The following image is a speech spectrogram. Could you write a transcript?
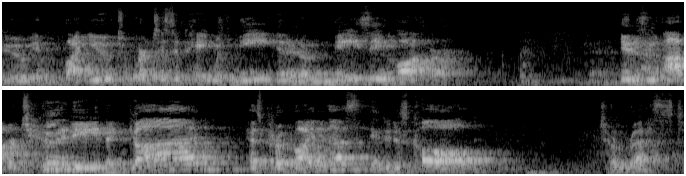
to invite you to participate with me in an amazing offer. It is an opportunity that God has provided us, and it is called to rest.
